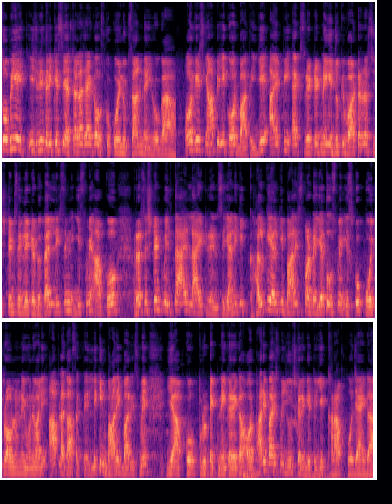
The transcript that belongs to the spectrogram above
तो भी ये इजिली तरीके से चला जाएगा, उसको कोई नुकसान नहीं होगा। और गैस यहाँ पे एक और बात है, ये IPX रेटेड नहीं है, जो कि वाटर रेसिस्टेंट से रिलेटेड होता है। लेकिन इसमें आपको रेसिस्टेंट मिलता है लाइट रेन से, यानी कि हल्की हल्की बारिश पड़ रही है तो उसमें इसको कोई प्रॉब्लम नहीं होने वाली। आप लगा सकते हैं, लेकिन भारी बारिश में ये आपको प्रोटेक्ट नहीं करेगा, और भारी बारिश में यूज़ करेंगे तो ये खराब हो जाएगा।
